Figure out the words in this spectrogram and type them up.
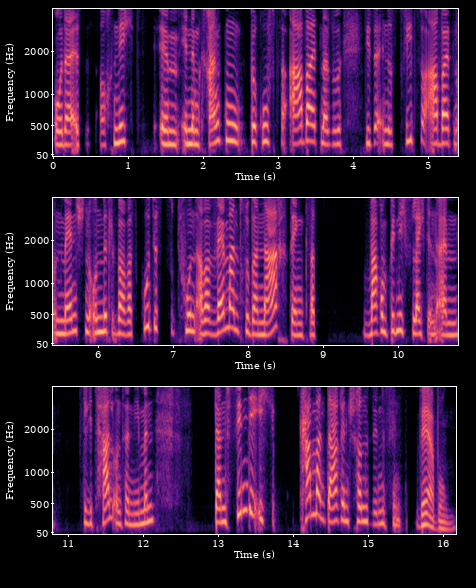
oder es ist auch nicht im, in einem Krankenberuf zu arbeiten, also dieser Industrie zu arbeiten und Menschen unmittelbar was Gutes zu tun. Aber wenn man drüber nachdenkt, was, warum bin ich vielleicht in einem Digitalunternehmen, dann finde ich, kann man darin schon Sinn finden. Werbung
